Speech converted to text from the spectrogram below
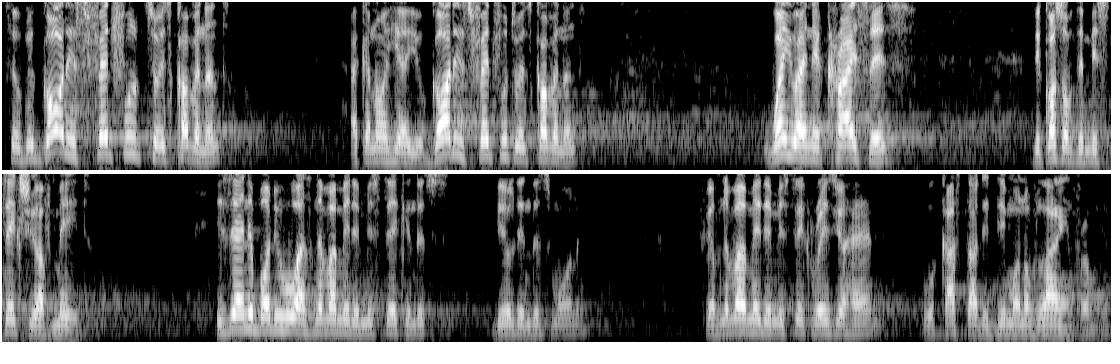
So God is faithful to his covenant. I cannot hear you. God is faithful to his covenant when you are in a crisis because of the mistakes you have made. Is there anybody who has never made a mistake in this building this morning? If you have never made a mistake, raise your hand. We'll cast out the demon of lying from you.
